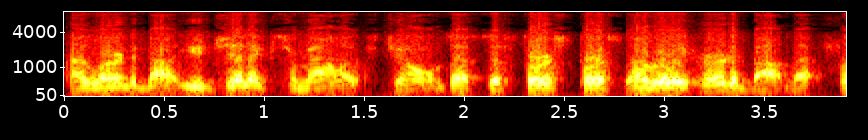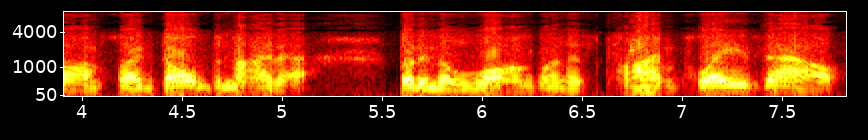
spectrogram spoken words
I learned about eugenics from Alex Jones. That's the first person I really heard about that from, so I don't deny that. But in the long run, as time plays out,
